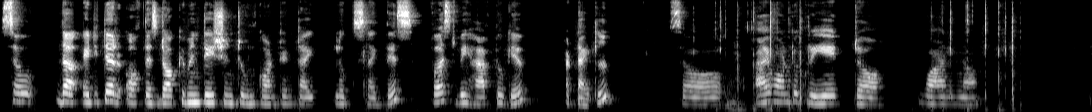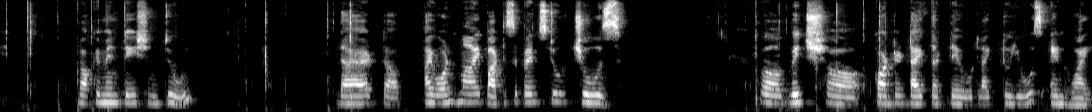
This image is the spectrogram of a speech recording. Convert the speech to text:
So the editor of this documentation tool content type looks like this. First we have to give a title. So I want to create uh, one uh, documentation tool that uh, I want my participants to choose uh, which uh, content type that they would like to use and why.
